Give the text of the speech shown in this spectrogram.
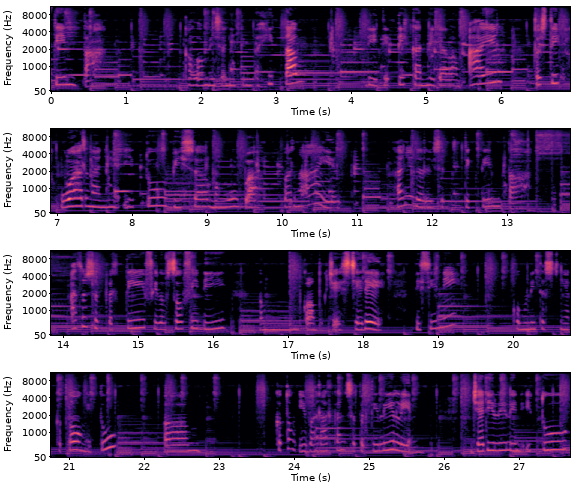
tinta. Kalau misalnya tinta hitam dititikkan di dalam air, pasti warnanya itu bisa mengubah warna air hanya dari setitik tinta. Atau seperti filosofi di kelompok CSCD. Di sini komunitasnya ketong itu um, ketong ibaratkan seperti lilin. Jadi lilin itu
